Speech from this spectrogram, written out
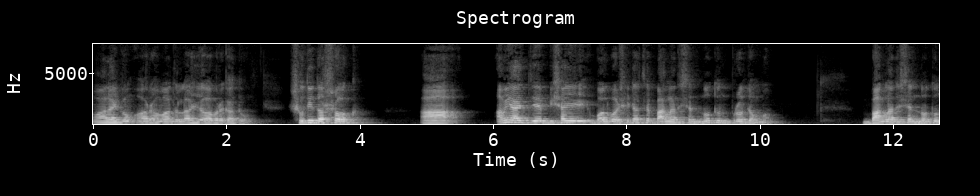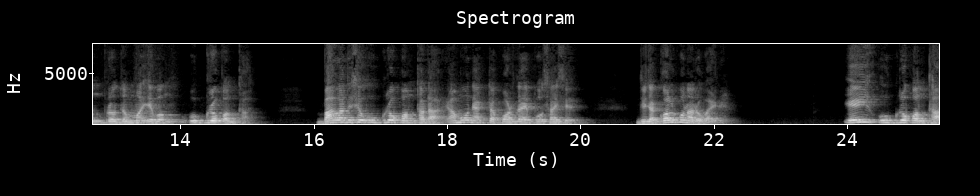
আলাইকুম রহমতুল্লাহ আবরকাত সুদী দর্শক আমি আজ যে বিষয়ে বলব সেটা হচ্ছে বাংলাদেশের নতুন প্রজন্ম। বাংলাদেশের নতুন প্রজন্ম এবং উগ্রপন্থা। বাংলাদেশে উগ্রপন্থাটা এমন একটা পর্যায়ে পৌঁছাইছে যেটা কল্পনারও বাইরে। এই উগ্রপন্থা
